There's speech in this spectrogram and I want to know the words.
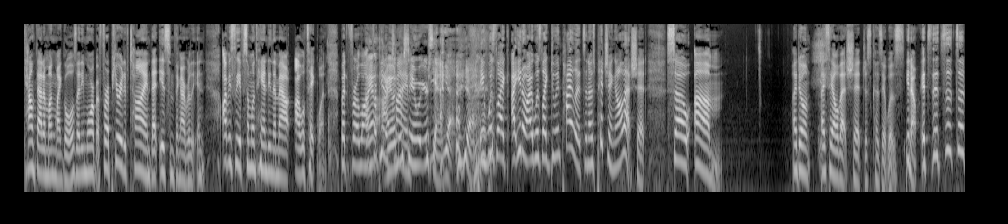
count that among my goals anymore. But for a period of time, that is something I really and obviously, if someone's handing them out, I will take one. But for a long I, for a period I of time, understand what you're saying. Yeah, yeah. it was like I, you know I was like doing pilots and I was pitching and all that shit. So um, I don't I say all that shit just because it was you know it's it's it's a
